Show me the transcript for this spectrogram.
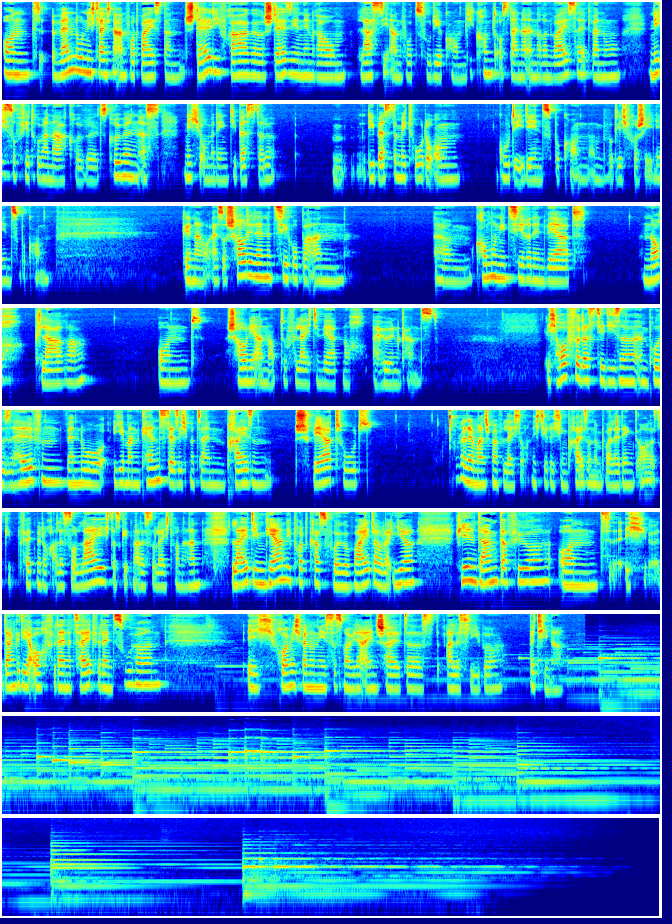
Und wenn du nicht gleich eine Antwort weißt, dann stell die Frage, stell sie in den Raum, lass die Antwort zu dir kommen. Die kommt aus deiner inneren Weisheit, wenn du nicht so viel drüber nachgrübelst. Grübeln ist nicht unbedingt die beste, die beste Methode, um gute Ideen zu bekommen, um wirklich frische Ideen zu bekommen. Genau, also schau dir deine Zielgruppe an, ähm, kommuniziere den Wert noch klarer und schau dir an, ob du vielleicht den Wert noch erhöhen kannst. Ich hoffe, dass dir diese Impulse helfen, wenn du jemanden kennst, der sich mit seinen Preisen schwer tut oder der manchmal vielleicht auch nicht die richtigen Preise nimmt, weil er denkt, oh, das geht, fällt mir doch alles so leicht, das geht mir alles so leicht von der Hand. Leite ihm gern die Podcast-Folge weiter oder ihr. Vielen Dank dafür und ich danke dir auch für deine Zeit, für dein Zuhören. Ich freue mich, wenn du nächstes Mal wieder einschaltest. Alles Liebe, Bettina.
